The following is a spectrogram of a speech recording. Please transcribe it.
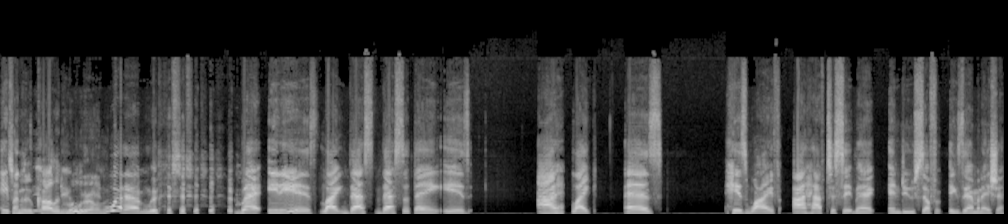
It's a little college ruler on it. Whatever. but it is like that's that's the thing is I like as his wife, I have to sit back and do self examination.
